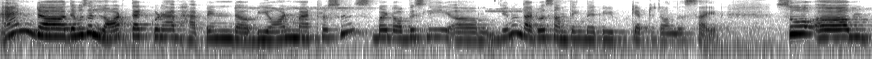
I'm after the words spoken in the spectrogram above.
And uh, there was a lot that could have happened uh, beyond mattresses, but obviously, um, you know, that was something that we kept it on the side. So um,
